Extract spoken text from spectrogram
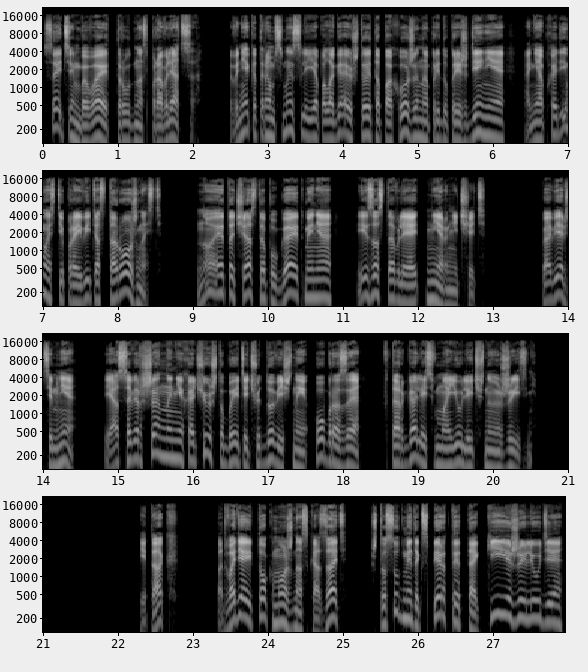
С этим бывает трудно справляться. В некотором смысле я полагаю, что это похоже на предупреждение о необходимости проявить осторожность, но это часто пугает меня и заставляет нервничать. Поверьте мне, я совершенно не хочу, чтобы эти чудовищные образы вторгались в мою личную жизнь. Итак, подводя итог, можно сказать, что судмедэксперты такие же люди,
